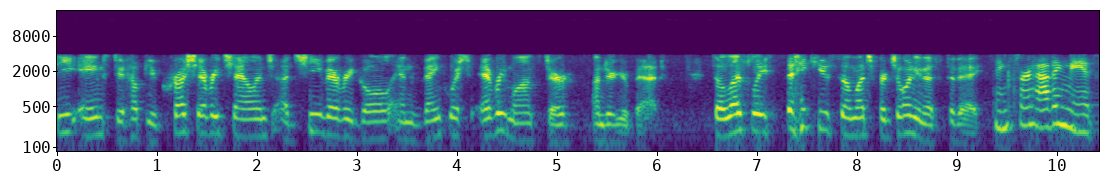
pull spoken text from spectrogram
she aims to help you crush every challenge, achieve every goal, and vanquish every monster under your bed. So, Leslie, thank you so much for joining us today. Thanks for having me. It's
